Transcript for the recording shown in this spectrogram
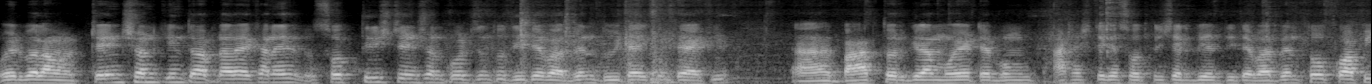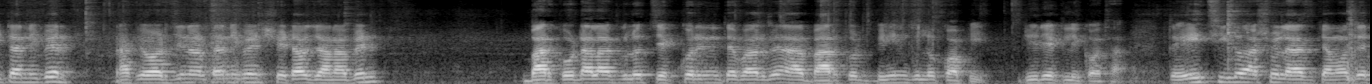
ওয়েট বলা, আমার টেনশন কিন্তু আপনারা এখানে ছত্রিশ টেনশন পর্যন্ত দিতে পারবেন। দুইটাই কিন্তু একই। বাহাত্তর গ্রাম ওয়েট এবং আঠাশ থেকে ছত্রিশ এলবিএস দিতে পারবেন। তো কপিটা নেবেন নাকি অরিজিনালটা নেবেন সেটাও জানাবেন। বারকোড আলাগুলো চেক করে নিতে পারবেন আর বারকোড বিহীনগুলো কপি ডিরেক্টলি কথা। তো এই ছিল আসলে আজকে আমাদের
